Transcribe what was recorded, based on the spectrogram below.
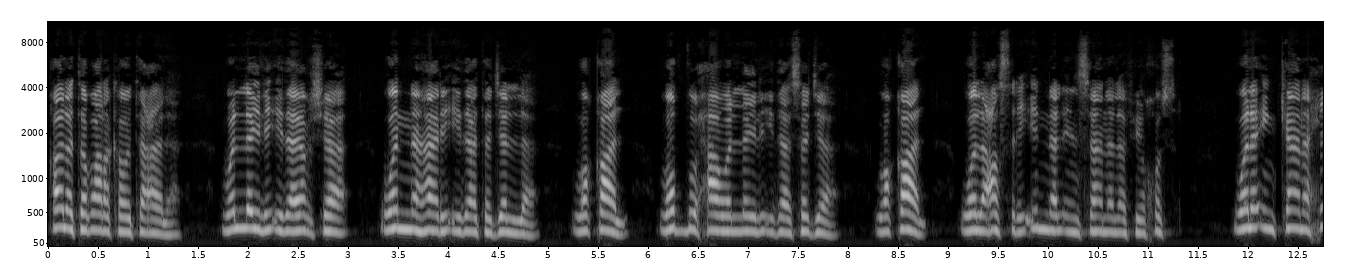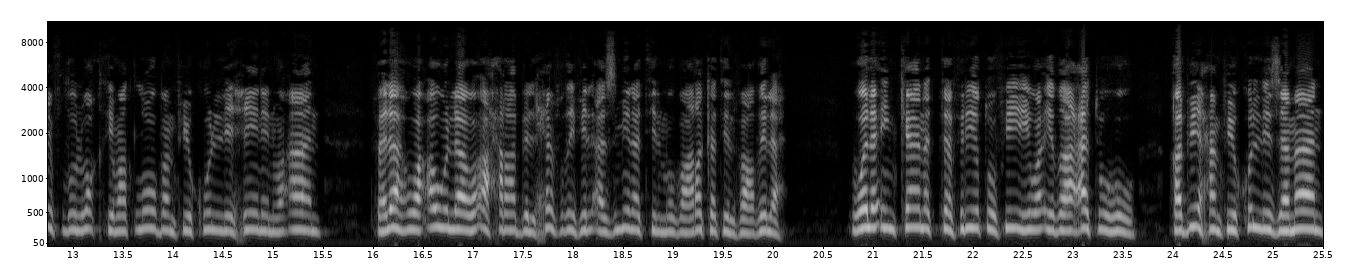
قال تبارك وتعالى والليل إذا يغشى والنهار إذا تجلى وقال والضحى والليل إذا سجى وقال والعصر إن الإنسان لفي خسر. ولئن كان حفظ الوقت مطلوبا في كل حين وآن فلهو أولى وأحرى بالحفظ في الأزمنة المباركة الفاضلة. ولئن كان التفريط فيه وإضاعته قبيحا في كل زمان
